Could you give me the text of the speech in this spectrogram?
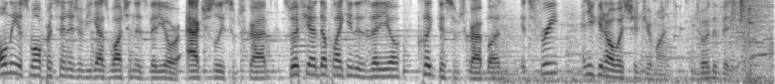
only a small percentage of you guys watching this video are actually subscribed, so if you end up liking this video, click the subscribe button. It's free, and you can always change your mind. Enjoy the video.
